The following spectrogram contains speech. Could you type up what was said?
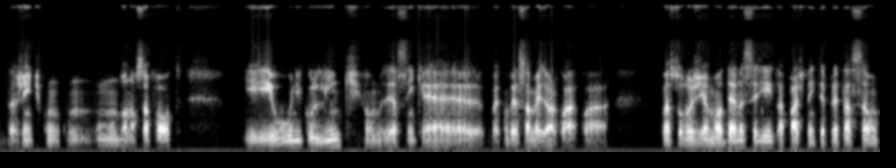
da gente com, com o mundo à nossa volta. E o único link, vamos dizer assim, que é, vai conversar melhor com a, com a, com a astrologia moderna seria a parte da interpretação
